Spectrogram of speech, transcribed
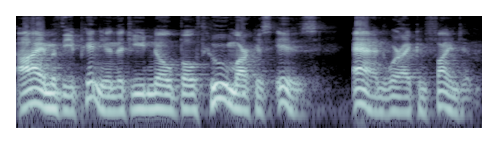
I am of the opinion that you know both who Marcus is and where I can find him.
